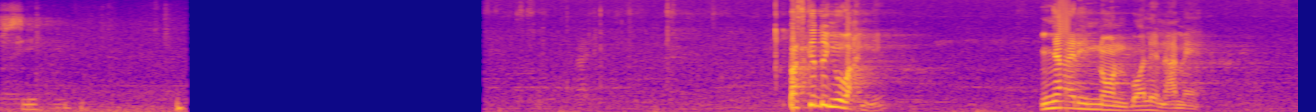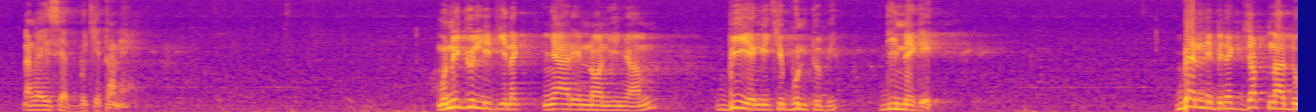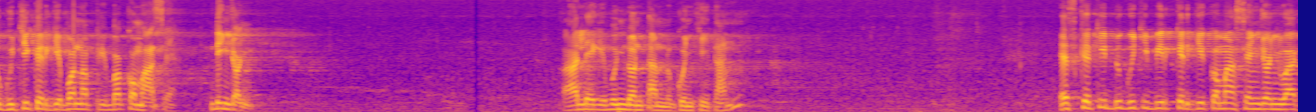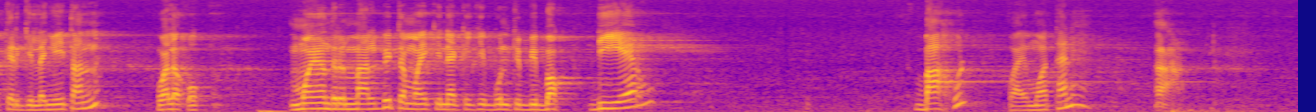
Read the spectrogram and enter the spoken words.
si parce que dañu wax ni ñaari noon boo leen amee da ngay seet bu ci tane mu ni jullit yi nag ñaari noon yi ñu am bii a ngi ci bunt bi di nége benn bi nag jot naa dugg ci kër gi ba noppi ba commencé di njoñ waa léegi bu ñu doon tànn kuñ ciy tànn est-ce que ki dugg ci biir kër gi commencé njoñ waa kër gi la ñuy tànn wala moindre mal bi te mooy ki nekk ci bunt bi bokk di yeeru baaxul waaye moo tane waaw ah.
